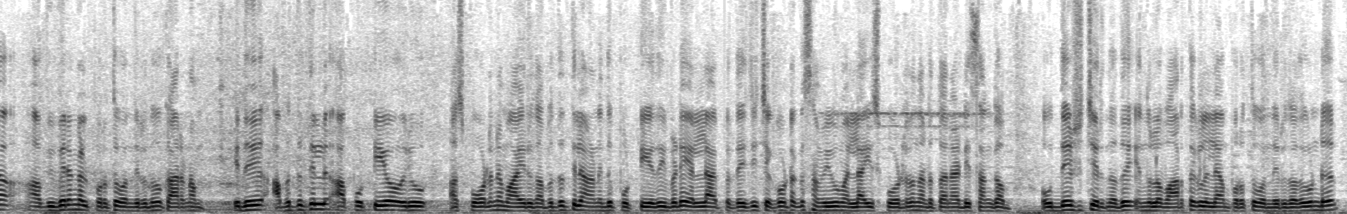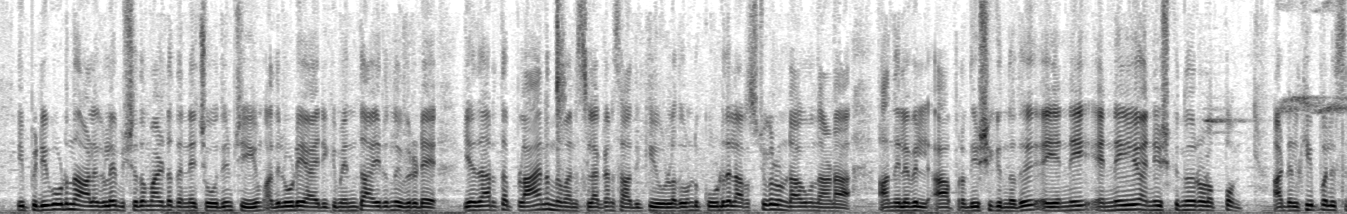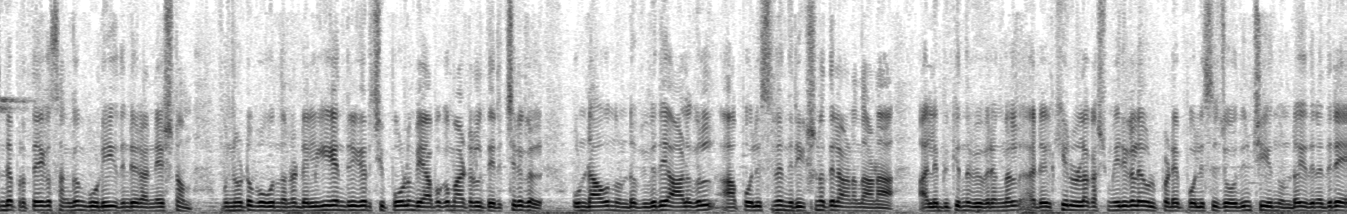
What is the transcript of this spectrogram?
വിവരങ്ങൾ പുറത്തു വന്നിരുന്നു. കാരണം ഇത് അബദ്ധത്തിൽ പൊട്ടിയ ഒരു സ്ഫോടനമായിരുന്നു. അബദ്ധത്തിലാണ് ഇത് പൊട്ടിയത്. ഇവിടെയല്ല പ്രത്യേകിച്ച് ചെക്കോട്ടക്ക് സമീപമല്ല ഈ സ്ഫോടനം നടത്താനായിട്ട് ഈ സംഘം ഉദ്ദേശിച്ചിരുന്നത് എന്നുള്ള വാർത്തകളെല്ലാം പുറത്തു വന്നിരുന്നു. അതുകൊണ്ട് ഈ പിടികൂടുന്ന ആളുകളെ വിശദമായിട്ട് തന്നെ ചോദ്യം ചെയ്യും. അതിലൂടെയായിരിക്കും എന്തായിരുന്നു ഇവരുടെ യഥാർത്ഥ പ്ലാൻ എന്ന് മനസ്സിലാക്കാൻ സാധിക്കുകയുള്ളൂ. അതുകൊണ്ട് കൂടുതൽ അറസ്റ്റുകൾ ഉണ്ടാകുമെന്നാണ് ആ നിലവിൽ പ്രതീക്ഷിക്കുന്നത്. N I N I A അന്വേഷിക്കുന്നതിനോടൊപ്പം ആ ഡൽഹി പോലീസിന്റെ പ്രത്യേക സംഘം കൂടി ഇതിന്റെ ഒരു അന്വേഷണം മുന്നോട്ട് പോകുന്നുണ്ട്. ഡൽഹി കേന്ദ്രീകരിച്ച് ഇപ്പോഴും വ്യാപകമായിട്ടുള്ള തിരച്ചിലുകൾ ഉണ്ടാകുന്നുണ്ട് വിവിധ ആളുകൾ ആ പോലീസിന്റെ നിരീക്ഷണത്തിലാണെന്നാണ് ലഭിക്കുന്ന വിവരങ്ങൾ. ഡൽഹിയിലുള്ള കശ്മീരികളെ ഉൾപ്പെടെ പോലീസ് ചോദ്യം ചെയ്യുന്നുണ്ട്. ഇതിനെതിരെ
